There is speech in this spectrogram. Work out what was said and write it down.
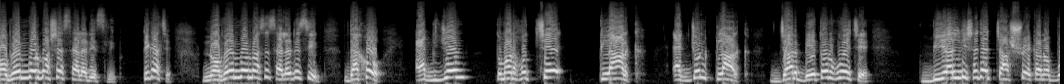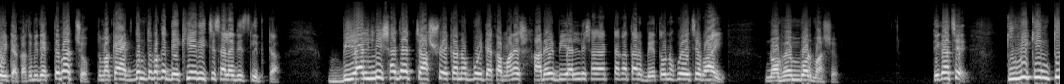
নভেম্বর মাসের স্যালারি স্লিপ ঠিক আছে? নভেম্বর মাসের স্যালারি স্লিপ দেখো, একজন তোমার হচ্ছে ক্লার্ক একজন ক্লার্ক যার বেতন হয়েছে বিয়াল্লিশ হাজার চারশো একানব্বই টাকা। তুমি দেখতে পাচ্ছ? তোমাকে একদম তোমাকে দেখিয়ে দিচ্ছে স্যালারি স্লিপটা বিয়াল্লিশ হাজার চারশো একানব্বই টাকা মানে সাড়ে বিয়াল্লিশ হাজার টাকা তার বেতন হয়েছে ভাই নভেম্বর মাসে। ঠিক আছে? তুমি কিন্তু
